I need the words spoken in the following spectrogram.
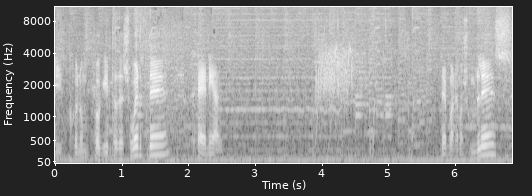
Y con un poquito de suerte, genial. Le ponemos un bless.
